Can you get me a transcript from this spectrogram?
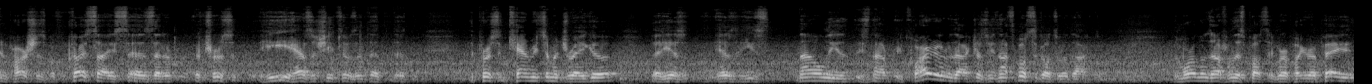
in Parshas but says that a, a person, he has a sheet that, that, that the person can reach a madrega that he has, he has he's not only he's not required to go to a doctor, so he's not supposed to go to a doctor. The more learns out from this pasuk where Payir Pay,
